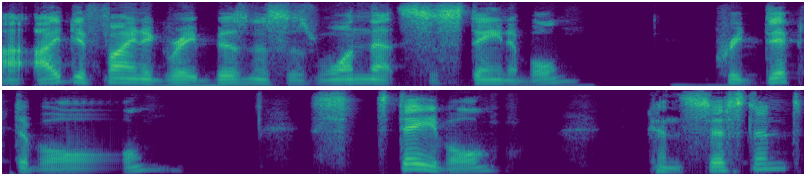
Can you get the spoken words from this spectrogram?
I, define a great business as one that's sustainable, predictable, stable, consistent,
